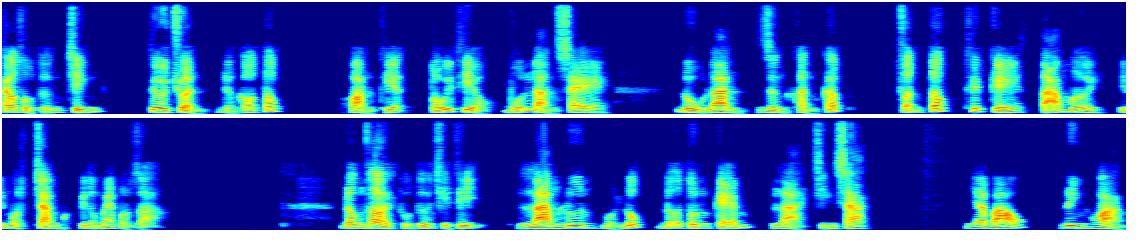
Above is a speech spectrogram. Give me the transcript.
Theo Thủ tướng Chính, tiêu chuẩn đường cao tốc hoàn thiện tối thiểu 4 làn xe, đủ làn dừng khẩn cấp, vận tốc thiết kế 80 đến 100 km/h. Đồng thời Thủ tướng chỉ thị làm luôn một lúc đỡ tốn kém là chính xác. Nhà báo Linh Hoàng,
